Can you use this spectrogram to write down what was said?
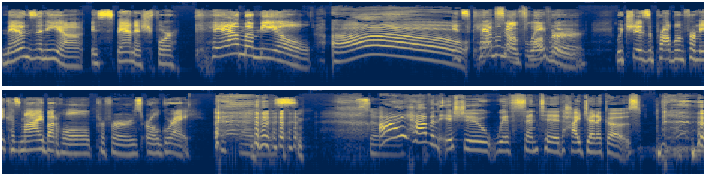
Manzanilla is Spanish for chamomile. Oh, it's chamomile flavor, lovely. which is a problem for me because my butthole prefers Earl Grey. That is- so I have an issue with scented hygienicos. uh,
